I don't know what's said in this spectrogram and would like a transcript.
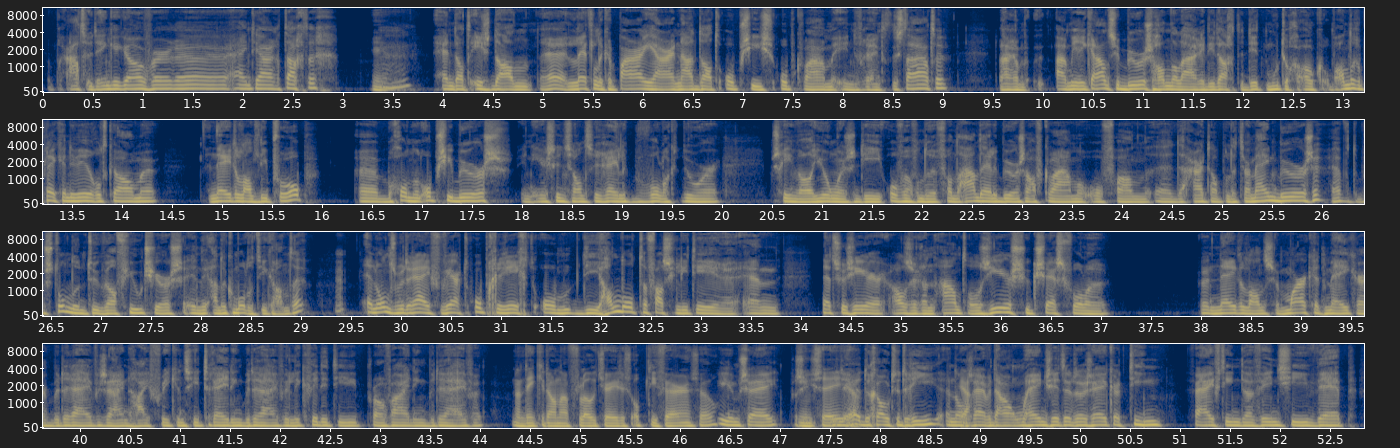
Dan praten we denk ik over eh, eind jaren 80. Ja. Mhm. En dat is dan hè, letterlijk een paar jaar nadat opties opkwamen in de Verenigde Staten. Er waren Amerikaanse beurshandelaren die dachten: dit moet toch ook op andere plekken in de wereld komen. Nederland liep voorop. eh, begon een optiebeurs. In eerste instantie redelijk bevolkt door misschien wel jongens die ofwel van de, van de aandelenbeurs afkwamen of van eh, de aardappelen termijnbeurzen. Hè, want er bestonden natuurlijk wel futures in de, aan de commodity kant. Hè. En ons bedrijf werd opgericht om die handel te faciliteren. En net zozeer als er een aantal zeer succesvolle eh, Nederlandse market maker bedrijven zijn, high frequency trading bedrijven, liquidity providing bedrijven, Dan denk je dan aan flow traders, Optiver en zo. IMC, precies, IMC, de, ja. de grote drie. En dan Ja. zijn we daar omheen zitten er zeker 10, 15, Da Vinci, Web,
